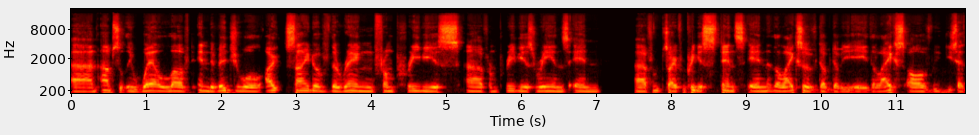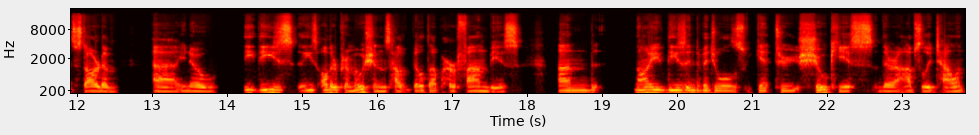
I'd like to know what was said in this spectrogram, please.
an absolutely well loved individual outside of the ring from previous uh, from previous reigns in uh, from sorry from previous stints in the likes of WWE, the likes of you said Stardom. Uh, you know the, these these other promotions have built up her fan base and now these individuals get to showcase their absolute talent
